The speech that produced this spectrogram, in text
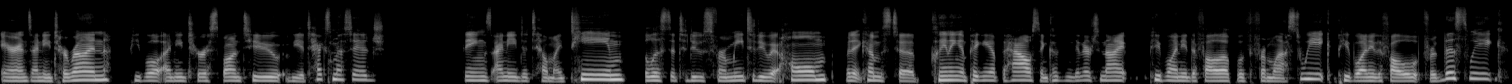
errands I need to run, people I need to respond to via text message, things I need to tell my team, a list of to dos for me to do at home when it comes to cleaning and picking up the house and cooking dinner tonight, people I need to follow up with from last week, people I need to follow up for this week,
